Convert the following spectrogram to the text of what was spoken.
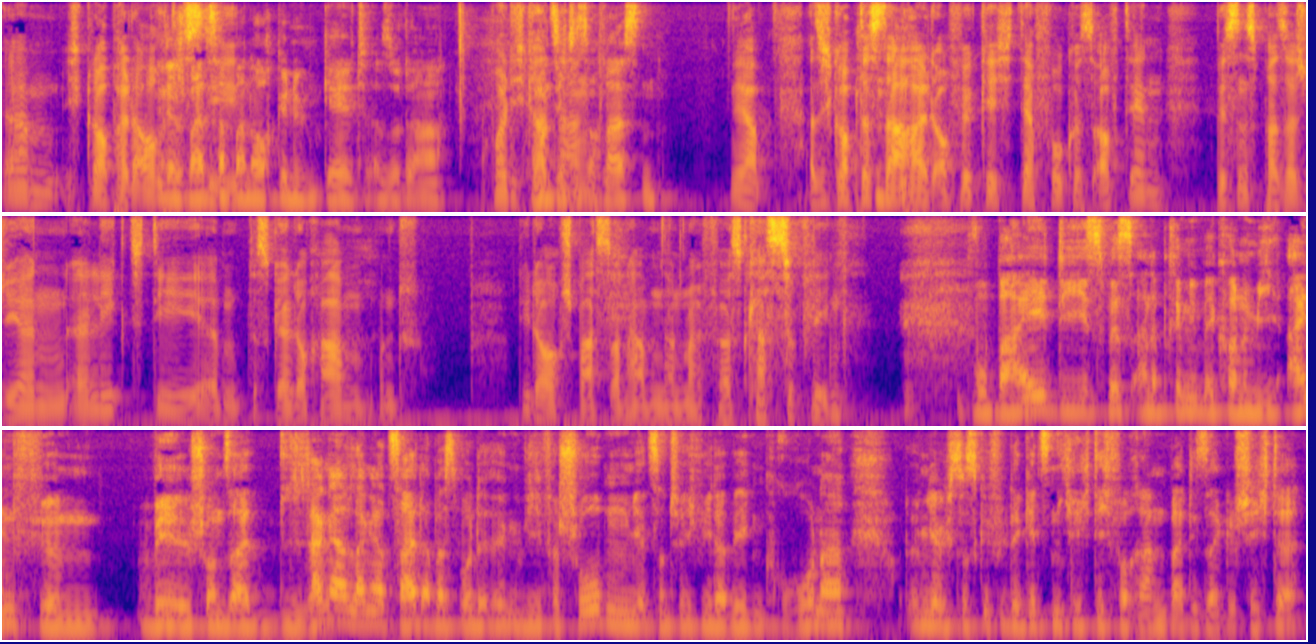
Ähm, ich glaube halt auch, In der dass Schweiz die, hat man auch genügend Geld, also da wollte ich kann man sich sagen. das auch leisten. Ja, also ich glaube, dass da halt auch wirklich der Fokus auf den Business-Passagieren äh, liegt, die ähm, das Geld auch haben und die da auch Spaß dran haben, dann mal First Class zu fliegen. Wobei die Swiss eine Premium Economy einführen will, schon seit langer, langer Zeit, aber es wurde irgendwie verschoben, jetzt natürlich wieder wegen Corona. Und irgendwie habe ich so das Gefühl, da geht es nicht richtig voran bei dieser Geschichte.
